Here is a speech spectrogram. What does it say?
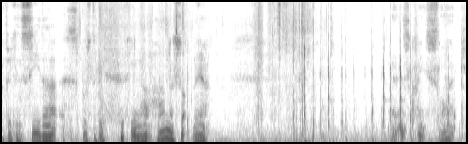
If you can see that, it's supposed to be hooking that harness up there. It's quite slack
